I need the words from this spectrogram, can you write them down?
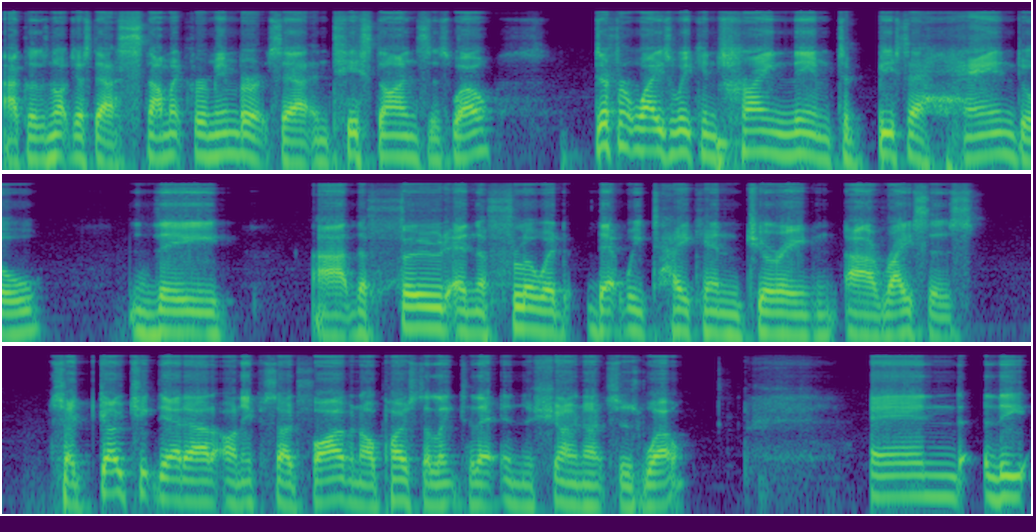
because uh, it's not just our stomach, remember, it's our intestines as well. Different ways we can train them to better handle the uh, the food and the fluid that we take in during uh, races. So go check that out on episode five, and I'll post a link to that in the show notes as well. And the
